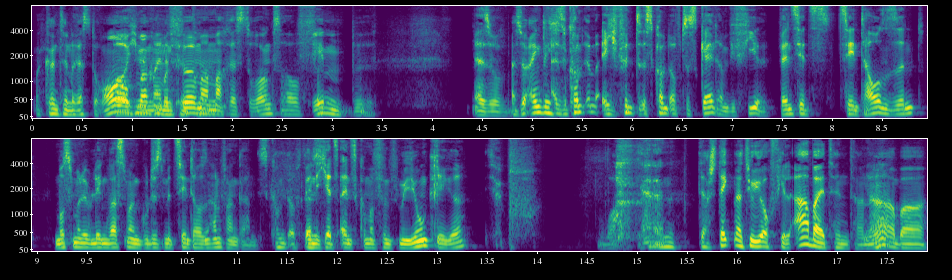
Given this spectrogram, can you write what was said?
Man könnte ein Restaurant baue ich mir aufmachen. meine man Firma, mache Restaurants auf. Eben. Be- Also, Also eigentlich. also kommt immer, ich finde, es kommt auf das Geld an, wie viel. Wenn es jetzt 10.000 sind, muss man überlegen, was man Gutes mit 10.000 anfangen kann. es kommt auf Wenn das- ich jetzt 1,5 Millionen kriege, Ja, pff, boah, ja, dann, da steckt natürlich auch viel Arbeit hinter, ne? Ja. Aber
